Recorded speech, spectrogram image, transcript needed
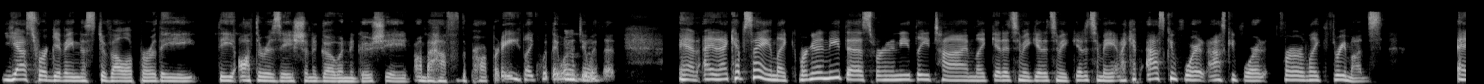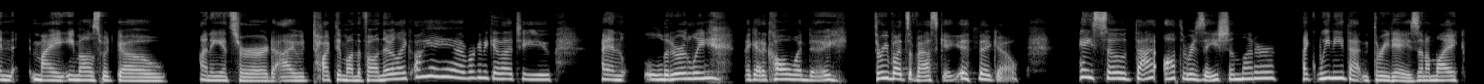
yes, we're giving this developer the the authorization to go and negotiate on behalf of the property, like what they want to do Mhm. with it. And, and I kept saying, like, we're going to need this. We're going to need lead time. Like, get it to me, get it to me, get it to me. And I kept asking for it, asking for it for like three months. And my emails would go unanswered. I would talk to them on the phone. They're like, oh, yeah, yeah, we're going to get that to you. And literally, I got a call one day, three months of asking, and they go, hey, so that authorization letter, like, we need that in three days. And I'm like,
